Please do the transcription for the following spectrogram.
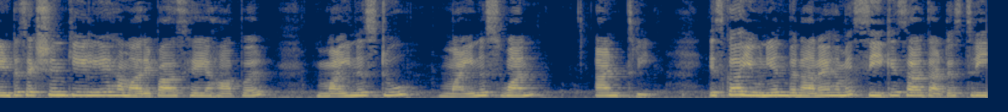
intersection के लिए हमारे पास है यहाँ पर minus two minus one and three इसका यूनियन बनाना है हमें सी के साथ that is three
